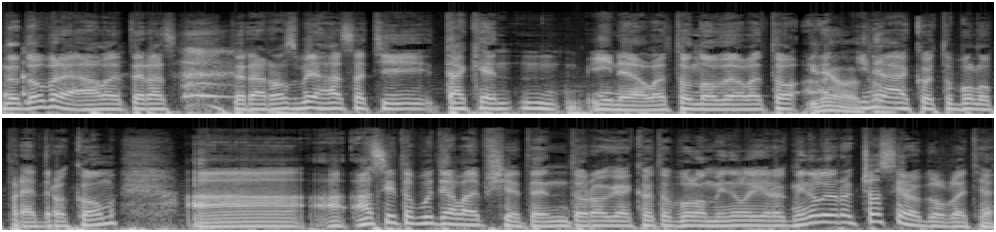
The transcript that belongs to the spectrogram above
no dobre, ale teraz teda rozbieha sa ti také iné leto, nové leto, Iné leto. iné ako to bolo pred rokom. A, a asi to bude lepšie tento rok, ako to bolo minulý rok. Minulý rok čo si robil v lete?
